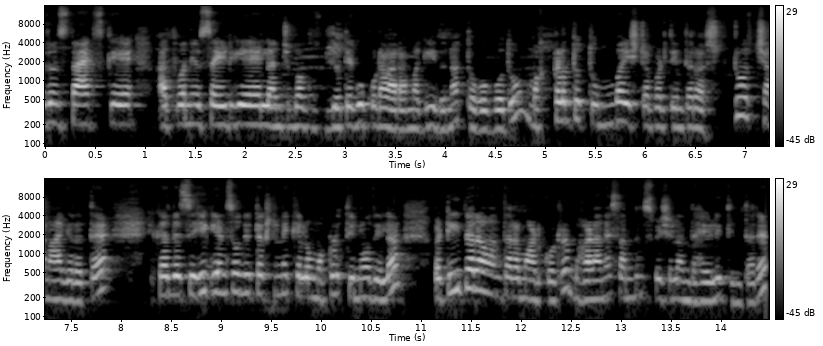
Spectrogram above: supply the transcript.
ಇದೊಂದು ಸ್ನ್ಯಾಕ್ಸ್ಗೆ ಅಥವಾ ನೀವು ಸೈಡ್ಗೆ ಲಂಚ್ ಬಾಕ್ಸ್ ಜೊತೆಗೂ ಕೂಡ ಆರಾಮಾಗಿ ಇದನ್ನು ತೊಗೋಬೋದು. ಮಕ್ಕಳಂತೂ ತುಂಬ ಇಷ್ಟಪಟ್ಟು ತಿಂತಾರೆ. ಅಷ್ಟು ಚೆನ್ನಾಗಿರುತ್ತೆ. ಯಾಕಂದರೆ ಸಿಹಿ ಗೆಣಸು ಅಂದಿದ ತಕ್ಷಣ ಕೆಲವು ಮಕ್ಕಳು ತಿನ್ನೋದಿಲ್ಲ. ಬಟ್ ಈ ಥರ ಒಂಥರ ಮಾಡಿಕೊಟ್ರೆ ಬಹಳನೇ ಸಮಥಿಂಗ್ ಸ್ಪೆಷಲ್ ಅಂತ ಹೇಳಿ ತಿಂತಾರೆ.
